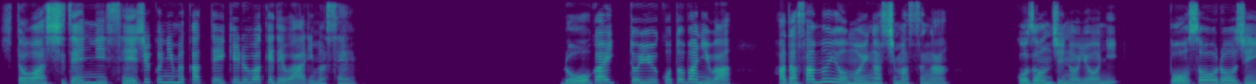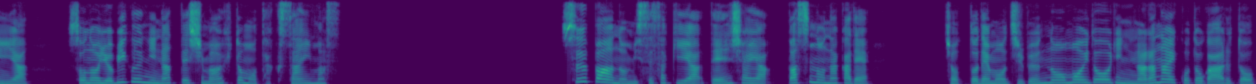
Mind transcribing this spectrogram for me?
人は自然に成熟に向かっていけるわけではありません。老害という言葉には肌寒い思いがしますが、ご存知のように暴走老人やその予備軍になってしまう人もたくさんいます。スーパーの店先や電車やバスの中で、ちょっとでも自分の思い通りにならないことがあると、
